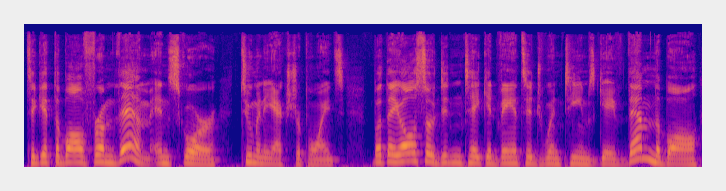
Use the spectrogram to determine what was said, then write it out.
to get the ball from them and score too many extra points, but they also didn't take advantage when teams gave them the ball,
